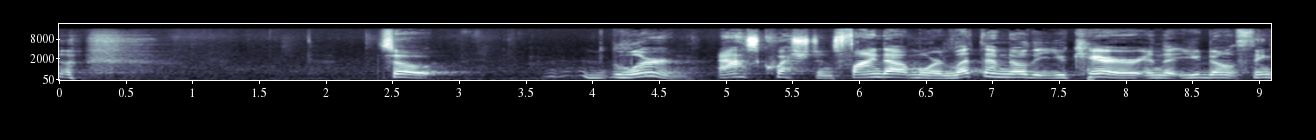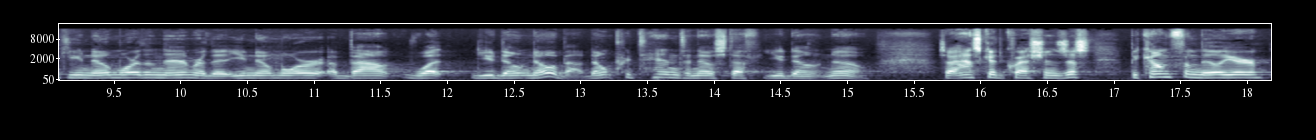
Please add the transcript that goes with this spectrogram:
so, learn, ask questions, find out more. Let them know that you care and that you don't think you know more than them or that you know more about what you don't know about. Don't pretend to know stuff you don't know. So ask good questions. Just become familiar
